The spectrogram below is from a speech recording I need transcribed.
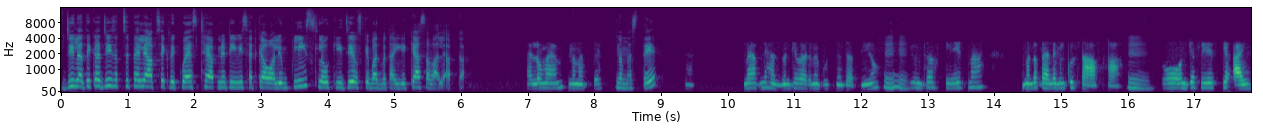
जी लतिका जी सबसे पहले आपसे एक रिक्वेस्ट है अपने टीवी सेट का वॉल्यूम प्लीज़ स्लो कीजिए उसके बाद बताइए क्या सवाल है आपका? हेलो मैम नमस्ते। नमस्ते। मैं अपने हस्बैंड के बारे में पूछना चाहती हूँ हम्म हम्म। कि उनका फेस ना मतलब पहले बिल्कुल साफ़ था। हम्म। तो उनके फेस के आईज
